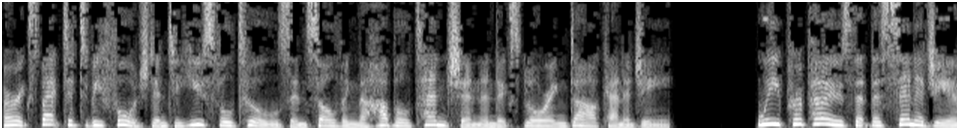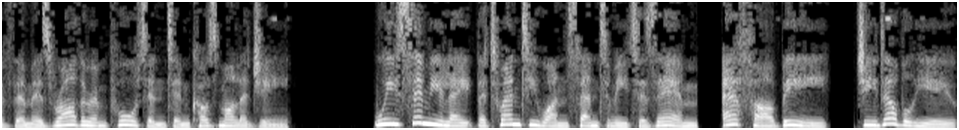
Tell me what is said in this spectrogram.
are expected to be forged into useful tools in solving the Hubble tension and exploring dark energy. We propose that the synergy of them is rather important in cosmology. We simulate the 21 cm IM, FRB, GW,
